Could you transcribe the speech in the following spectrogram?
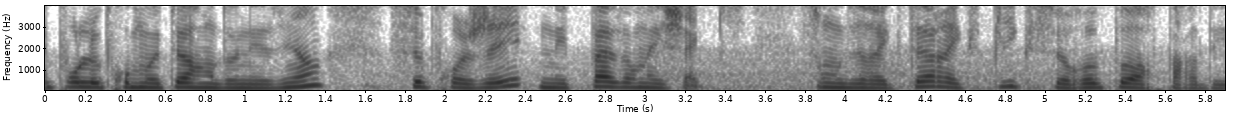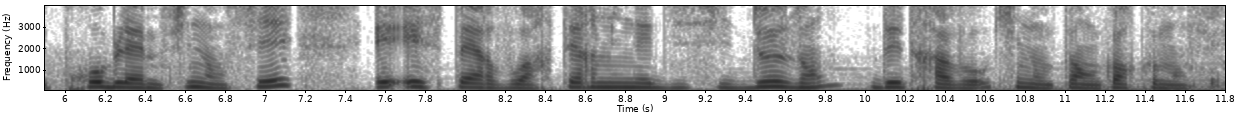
pour le promoteur indonésien, ce projet n'est pas un échec. Son directeur explique ce report par des problèmes financiers et espère voir terminer d'ici deux ans des travaux qui n'ont pas encore commencé.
